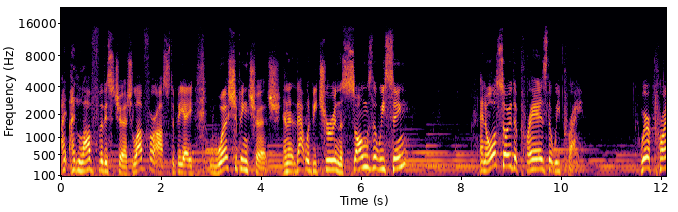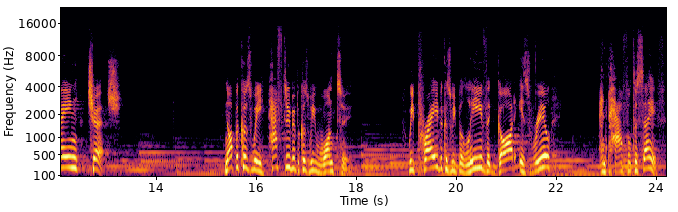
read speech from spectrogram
I'd love for this church, love for us to be a worshiping church, and that, that would be true in the songs that we sing and also the prayers that we pray. We're a praying church. Not because we have to, but because we want to. We pray because we believe that God is real and powerful to save.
